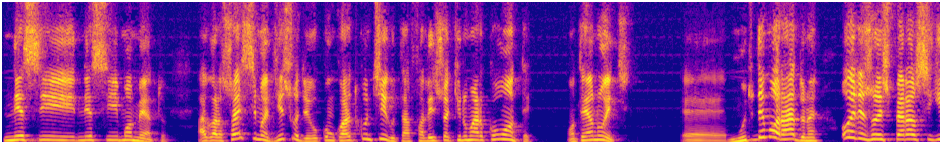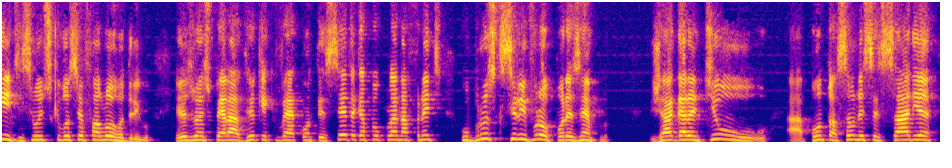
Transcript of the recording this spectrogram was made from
nesse, nesse momento. Agora, só em cima disso, Rodrigo, eu concordo contigo, tá? Falei isso aqui no Marcou ontem, ontem à noite. É muito demorado, né? Ou eles vão esperar o seguinte, em cima disso que você falou, Rodrigo, eles vão esperar ver o que, que vai acontecer, daqui a pouco lá na frente, o Brusque se livrou, por exemplo, já garantiu a pontuação necessária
